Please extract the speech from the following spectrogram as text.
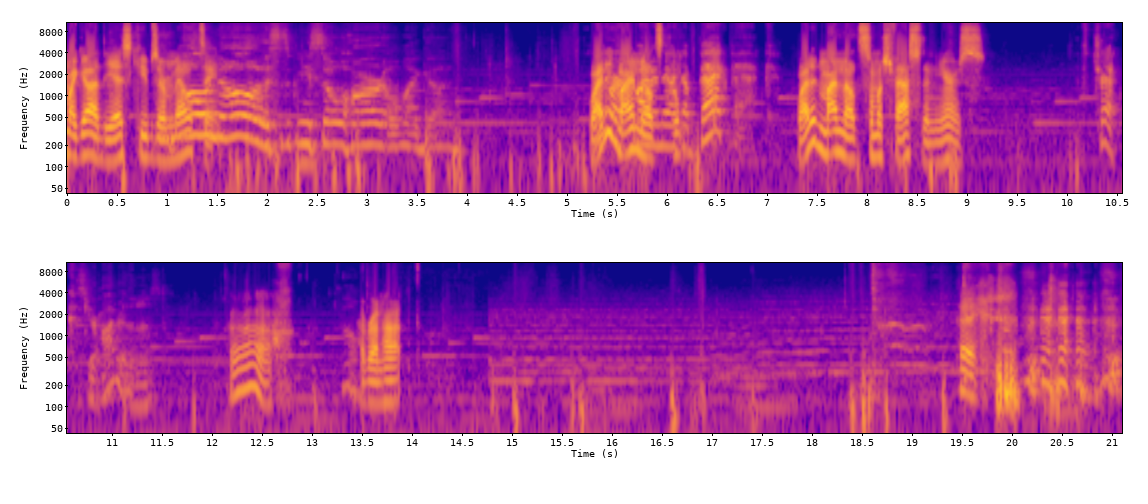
my god, the ice cubes are oh, melting. Oh no, this is gonna be so hard. Oh my god. Why You did mine melt? So, like a backpack. why did mine melt so much faster than yours? It's a trick. Cause you're hotter than us. Oh, Oh. I run hot. Hey,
